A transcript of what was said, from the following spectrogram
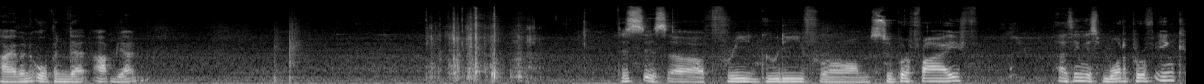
I haven't opened that up yet. This is a free goodie from Super 5. I think it's waterproof ink.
